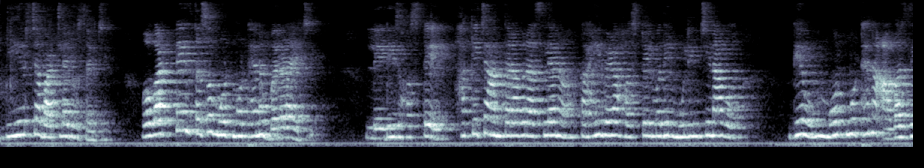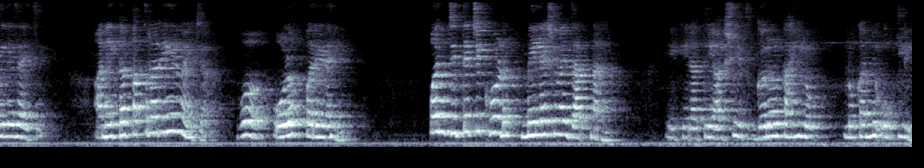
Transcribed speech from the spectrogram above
बिअरच्या बाटल्या ढोसायची व वाटेल तसं मोठमोठ्यानं बरळायची लेडीज हॉस्टेल हाकेच्या अंतरावर असल्यानं काही वेळा हॉस्टेलमधील मुलींची नावं घेऊन मोठमोठ्यानं आवाज दिले जायचे. अनेकदा तक्रारीही व्हायच्या व ओळख परेडही. पण जितेची खोड मेल्याशिवाय जात नाही. एके रात्री अशीच गरळ काही लोक लोकांनी ओकली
